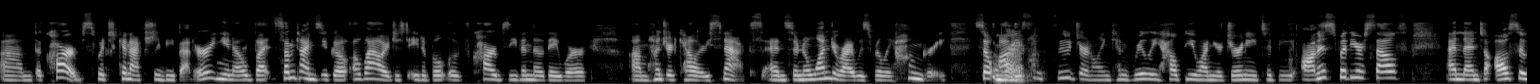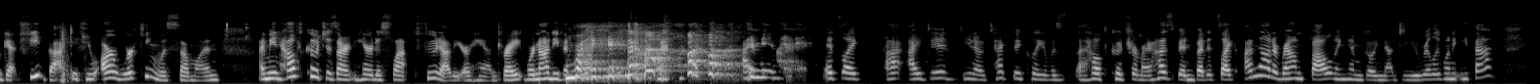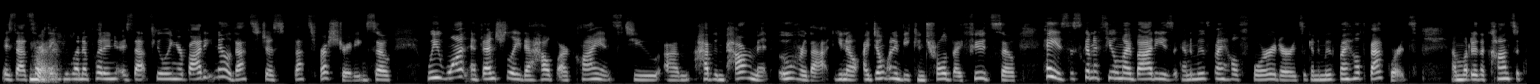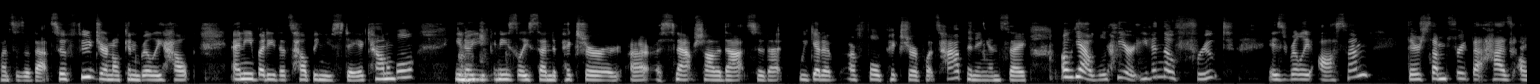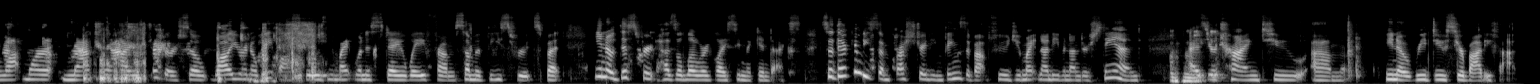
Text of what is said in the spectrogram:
um, the carbs, which can actually be better, you know. But sometimes you go, oh, wow, I just ate a boatload of carbs, even though they were um, 100 calorie snacks. And so no wonder I was really hungry. So obviously, food journaling can really help you on your journey to be honest with yourself and then to also get feedback. If you are working with someone, I mean, health coaches aren't here to slap food out of your hand, right? We're not even. Right. I mean, it's like I, I, did, you know, technically it was a health coach for my husband, but it's like I'm not around following him going, now, do you really want to eat that? Is that something right. you want to put in? Is that fueling your body? No, that's just that's frustrating. So we want eventually to help our clients to um, have empowerment over that. You know, I don't want to be controlled by food. So, hey, is this going to fuel my body? Is it going to move my health forward or is it going to move my health backwards? And what are the consequences of that? So food journal can really help anybody that's helping you stay accountable. You know, mm-hmm. you can easily send a picture, uh, a snapshot of that so that we get a, a full picture of what's happening and say, oh, yeah, well, here, even though fruit is really awesome, there's some fruit that has a lot more natural higher sugar. So while you're in a weight loss phase, you might want to stay away from some of these fruits. But you know, this fruit has a lower glycemic index. So there can be some frustrating things about food you might not even understand mm-hmm. as you're trying to, um, you know, reduce your body fat.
